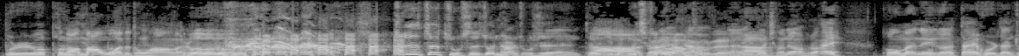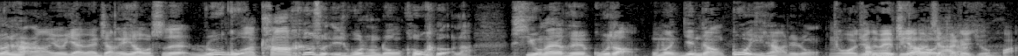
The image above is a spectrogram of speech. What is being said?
不是说抨击骂我的同行了是吧？不不不，就是这主持专场主持人，就一般会强调一下，啊专场主持人啊哎一般强调说，哎，朋友们，那个待会儿咱专场啊，有演员讲一小时，如果他喝水的过程中口渴了，希望大家可以鼓掌，我们引场过一下这种。我觉得没必要加这句话，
